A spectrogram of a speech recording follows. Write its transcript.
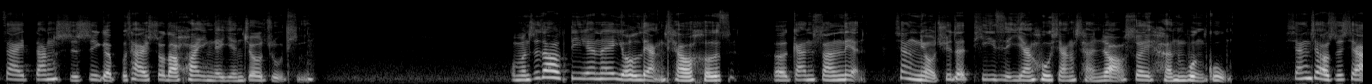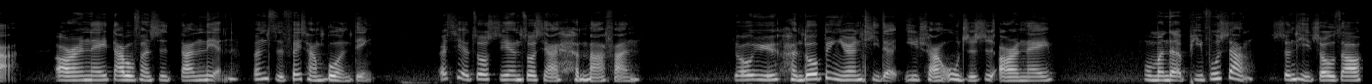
在当时是一个不太受到欢迎的研究主题。我们知道 DNA 有两条核核苷酸链，像扭曲的梯子一样互相缠绕，所以很稳固。相较之下，RNA 大部分是单链，分子非常不稳定，而且做实验做起来很麻烦。由于很多病原体的遗传物质是 RNA，我们的皮肤上、身体周遭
